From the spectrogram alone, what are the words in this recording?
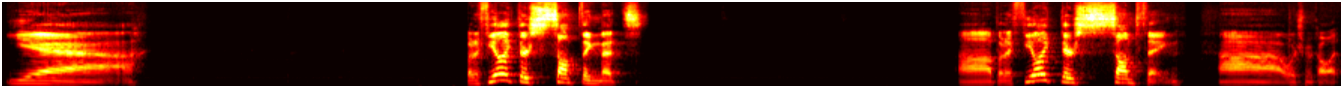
Yeah. But I feel like there's something that's... Uh, but I feel like there's something, uh, what we call it?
